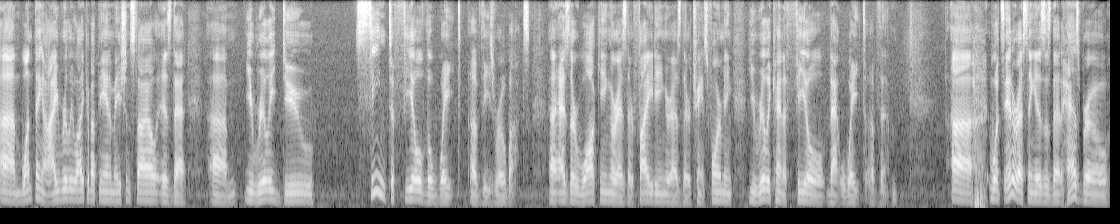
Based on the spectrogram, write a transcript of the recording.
Um, one thing I really like about the animation style is that um, you really do seem to feel the weight of these robots uh, as they're walking or as they're fighting or as they're transforming, you really kind of feel that weight of them. Uh, what's interesting is is that Hasbro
